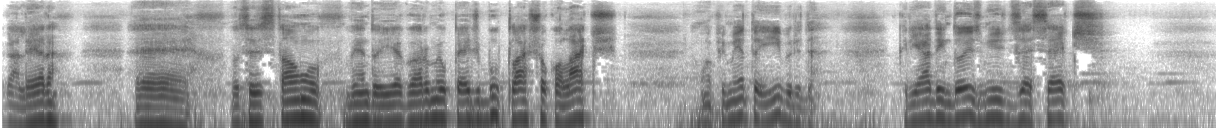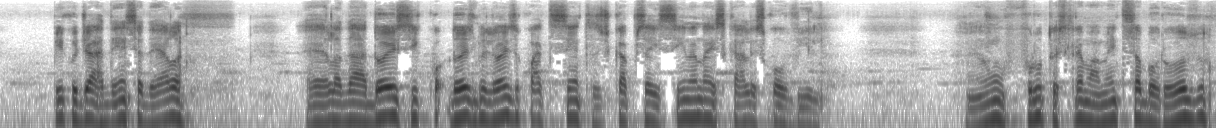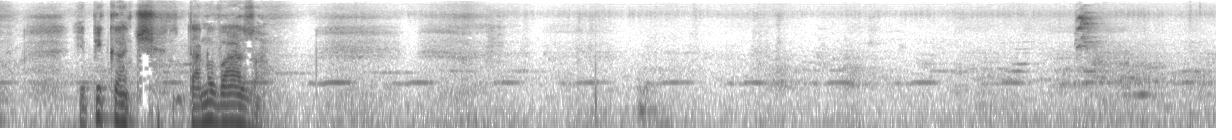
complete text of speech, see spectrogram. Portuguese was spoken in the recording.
Galera, é, vocês estão vendo aí agora o meu pé de Butlar Chocolate, uma pimenta híbrida, criada em 2017. Pico de ardência dela, ela dá 2, 2 milhões e 400 de capsaicina na escala Scoville. É um fruto extremamente saboroso e picante, está no vaso.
